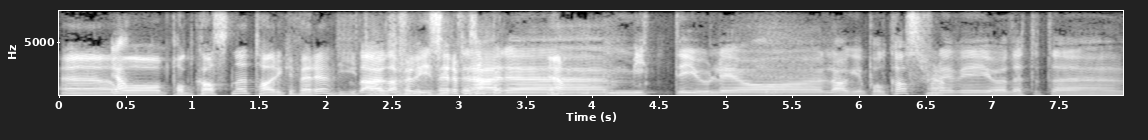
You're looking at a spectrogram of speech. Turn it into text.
Eh, Ja. Og podkastene tar ikke ferie. Vi Det tar er jo derfor vi ferie, sitter her eh, Ja. midt i juli og lager podkast. Fordi vi gjør dette til,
